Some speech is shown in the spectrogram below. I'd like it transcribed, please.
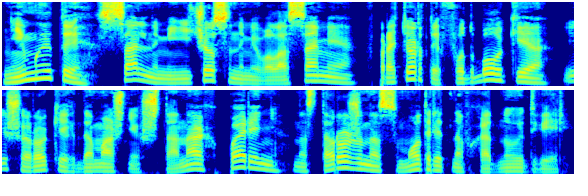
Немытый, с сальными нечесанными волосами, в протертой футболке и широких домашних штанах парень настороженно смотрит на входную дверь.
